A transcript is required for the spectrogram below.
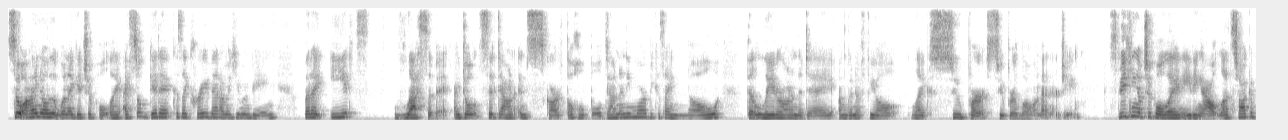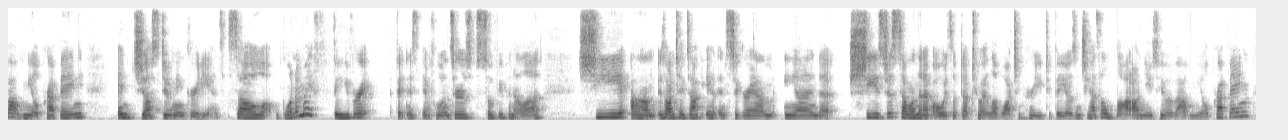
So I know that when I get Chipotle, I still get it because I crave it. I'm a human being, but I eat less of it. I don't sit down and scarf the whole bowl down anymore because I know that later on in the day, I'm gonna feel like super, super low on energy. Speaking of Chipotle and eating out, let's talk about meal prepping and just doing ingredients. So, one of my favorite fitness influencers, Sophie Panella. She um, is on TikTok and Instagram, and she's just someone that I've always looked up to. I love watching her YouTube videos, and she has a lot on YouTube about meal prepping.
